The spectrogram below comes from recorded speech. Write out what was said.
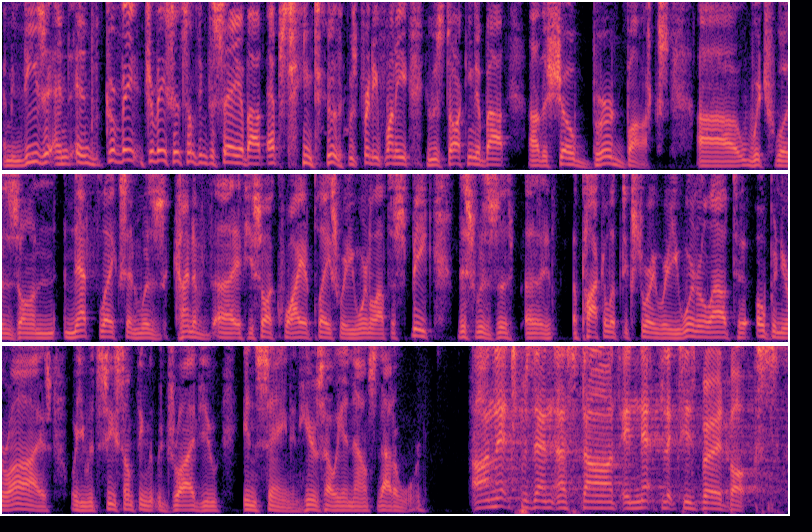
I mean, these are, and, and Gervais, Gervais had something to say about Epstein, too, that was pretty funny. He was talking about uh, the show Bird Box, uh, which was on Netflix and was kind of, uh, if you saw a quiet place where you weren't allowed to speak, this was a, apocalyptic story where you weren't allowed to open your eyes or you would see something that would drive you insane. And here's how he announced that award. Our next presenter starred in Netflix's Bird Box,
